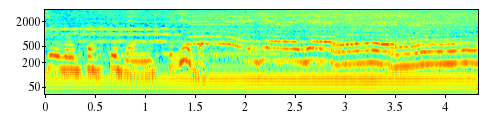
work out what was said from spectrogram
de lutas que vem em seguida. Yeah, yeah, yeah,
